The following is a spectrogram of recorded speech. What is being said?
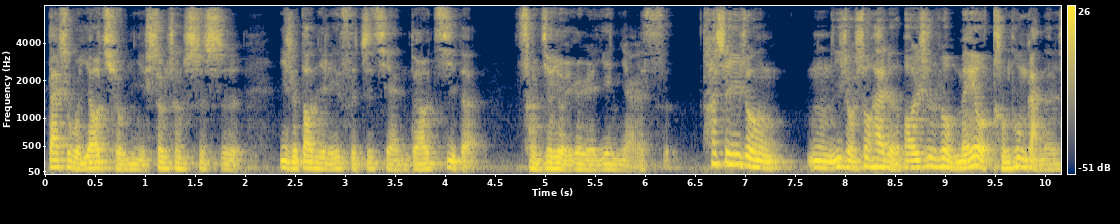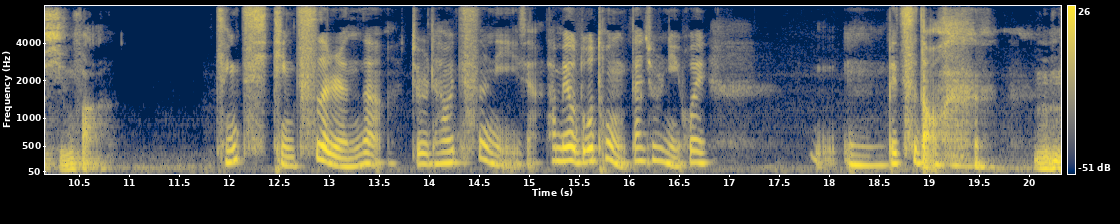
但是我要求你生生世世，一直到你临死之前，你都要记得，曾经有一个人因你而死。它是一种嗯一种受害者的暴力，是一种没有疼痛感的刑罚。挺挺刺人的，就是他会刺你一下，他没有多痛，但就是你会，嗯，被刺到。嗯，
